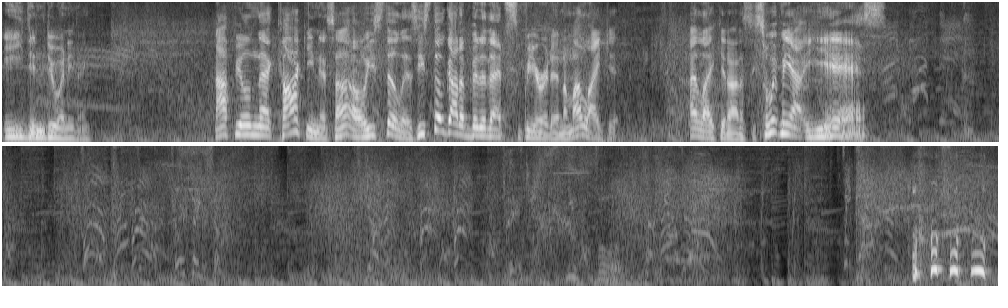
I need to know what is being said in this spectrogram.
He didn't do anything. Not feeling that cockiness, huh? Oh, he still is. He's still got a bit of that spirit in him. I like it. I like it, honestly. Sweep me out. Yes.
